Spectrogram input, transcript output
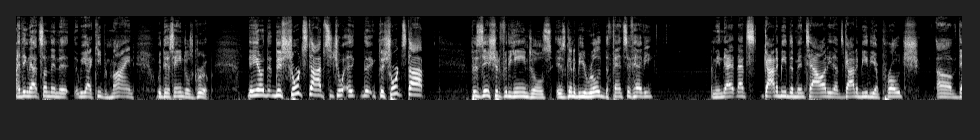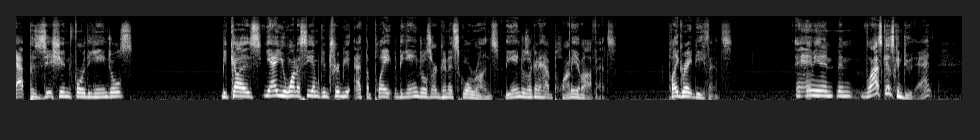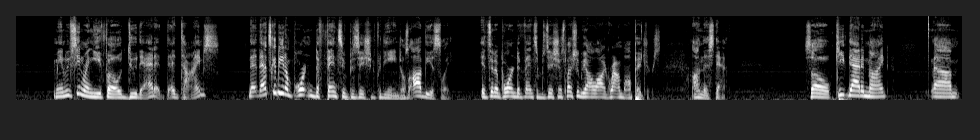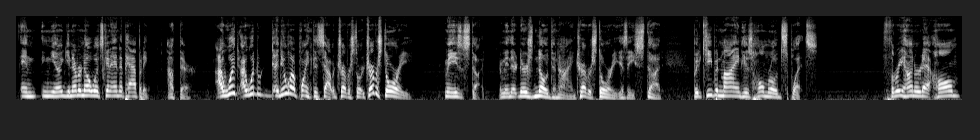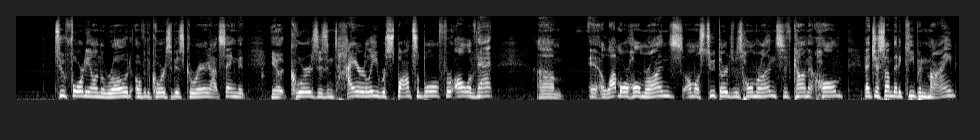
I think that's something that we got to keep in mind with this Angels group. You know, the, the shortstop situation, the, the shortstop position for the Angels is going to be really defensive heavy. I mean that that's got to be the mentality. That's got to be the approach of that position for the Angels. Because yeah, you want to see them contribute at the plate, but the Angels are going to score runs. The Angels are going to have plenty of offense. Play great defense. I mean, and, and Velazquez can do that. I mean, we've seen Rengifo do that at, at times. That, that's going to be an important defensive position for the Angels, obviously. It's an important defensive position, especially we got a lot of ground ball pitchers on this staff. So keep that in mind. Um, and, you know, you never know what's going to end up happening out there. I would, I would, I do want to point this out with Trevor Story. Trevor Story, I mean, he's a stud. I mean, there, there's no denying Trevor Story is a stud. But keep in mind his home road splits. 300 at home, 240 on the road over the course of his career. Not saying that you know Coors is entirely responsible for all of that. Um, a lot more home runs, almost two thirds of his home runs have come at home. That's just something to keep in mind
